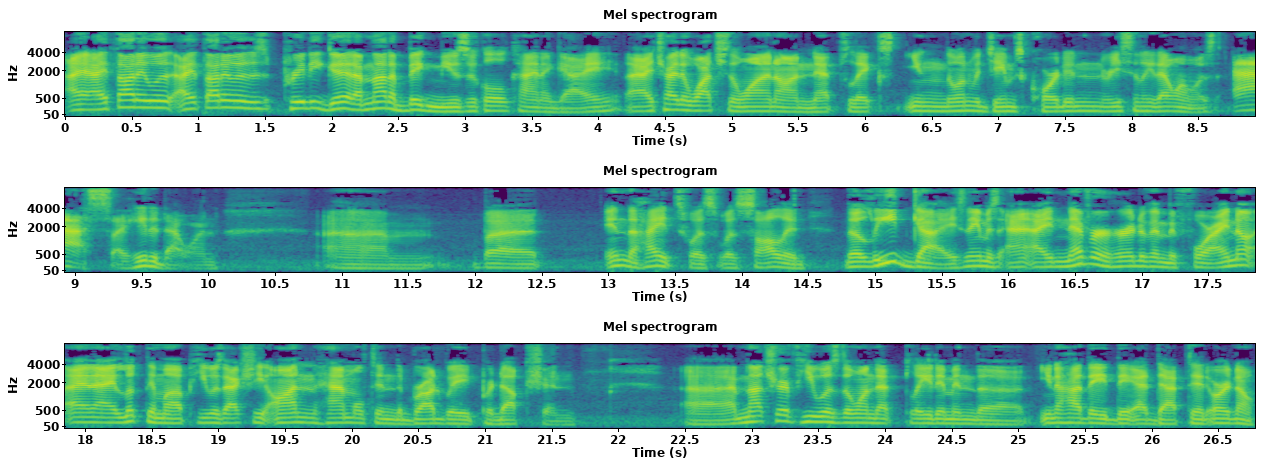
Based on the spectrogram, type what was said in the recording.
I, I thought it was I thought it was pretty good. I'm not a big musical kind of guy. I tried to watch the one on Netflix, you know, the one with James Corden recently. That one was ass. I hated that one. Um, but In the Heights was was solid. The lead guy, his name is I never heard of him before. I know, and I looked him up. He was actually on Hamilton, the Broadway production. Uh, I'm not sure if he was the one that played him in the. You know how they they adapted or no?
